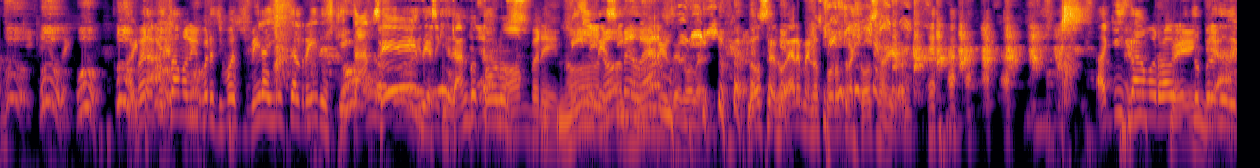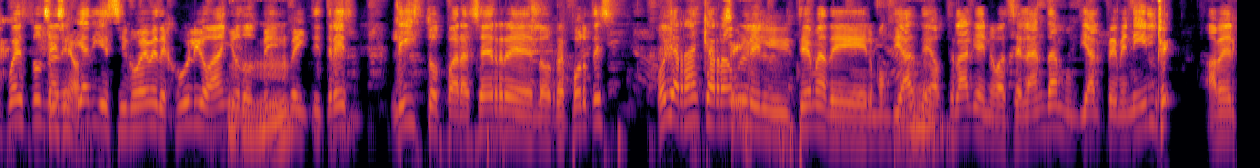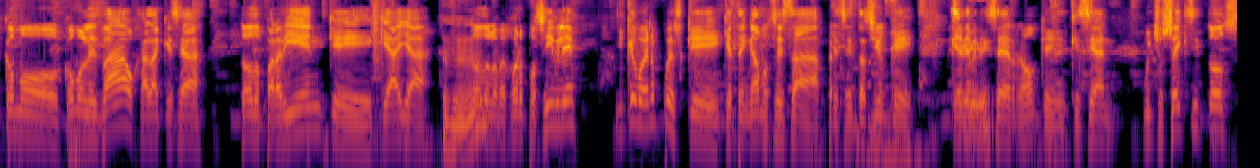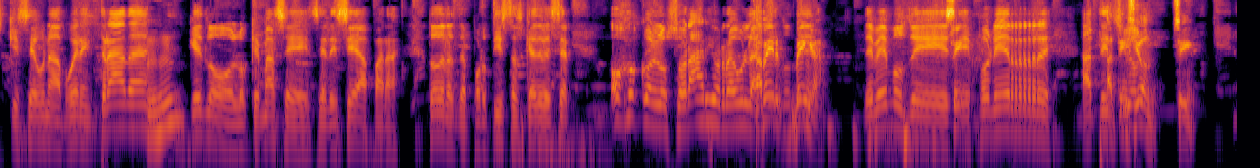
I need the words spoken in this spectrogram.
Aquí estamos libres presupuestos. Mira, ahí está el rey desquitando. Sí, desquitando todos los Hombre, miles no, y no miles de dólares. No se duerme, no es por otra cosa, amigo. Aquí estamos, Raúl, Venga. para dispuestos Sí, desde el señor. día 19 de julio, año 2023, listos para hacer eh, los reportes. Hoy arranca, Raúl, Sí. el tema del Mundial de Australia y Nueva Zelanda, Mundial Femenil. A ver cómo, cómo les va, ojalá que sea todo para bien, que, que haya todo lo mejor posible. Y que bueno, pues que, que tengamos esa presentación que, que Sí. debe de ser, ¿no? Que, que sean muchos éxitos, que sea una buena entrada, que es lo, lo que más se, se desea para todas las deportistas que debe ser. Ojo con los horarios, Raúl. A ver, venga. Debemos de, Sí. de poner atención. Atención, sí.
